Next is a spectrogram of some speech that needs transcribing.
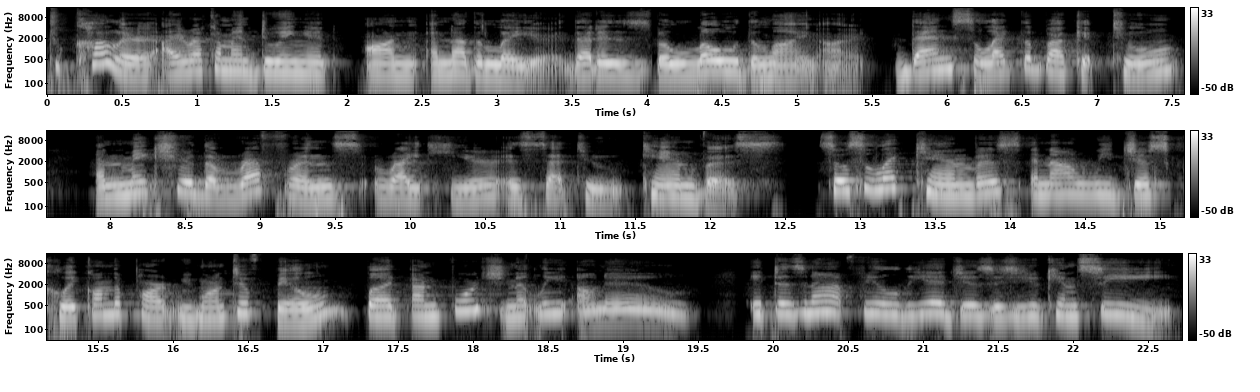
to color, I recommend doing it on another layer that is below the line art. Then select the bucket tool and make sure the reference right here is set to canvas. So select canvas and now we just click on the part we want to fill, but unfortunately, oh no, it does not fill the edges as you can see.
